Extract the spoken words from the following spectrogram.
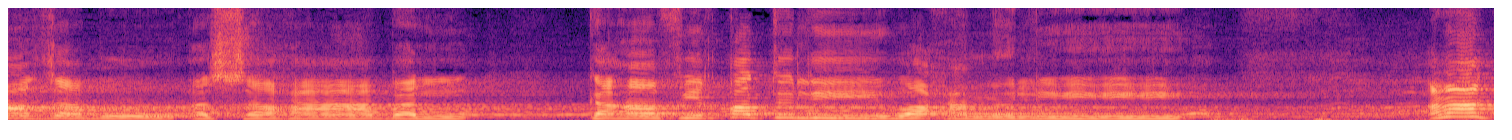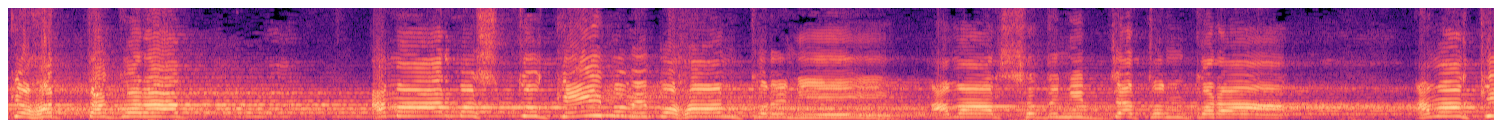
আজাবু আসহাবাল কাহাফি ওয়া হামলি। আমাকে হত্যা করা, আমার মস্তকে এইভাবে বহন করে নিয়ে আমার সাথে নির্যাতন করা, আমাকে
